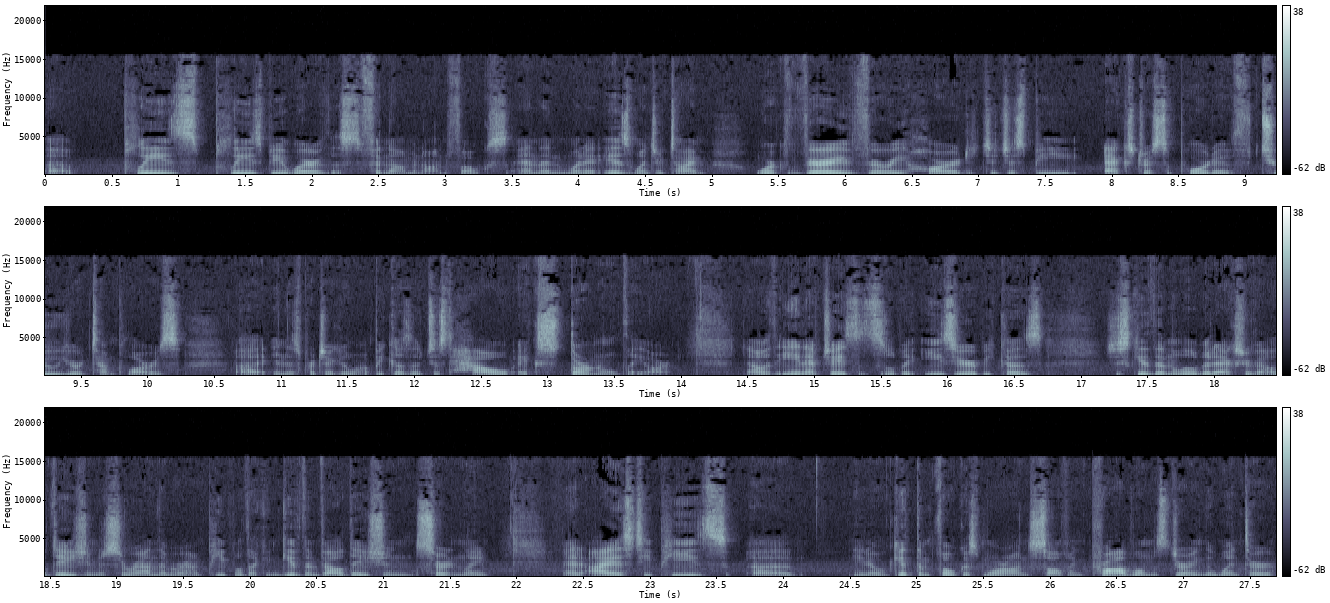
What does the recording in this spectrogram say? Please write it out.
uh, please, please be aware of this phenomenon, folks. And then when it is wintertime, work very, very hard to just be extra supportive to your Templars uh, in this particular world because of just how external they are. Now, with ENFJs, it's a little bit easier because just give them a little bit of extra validation to surround them around people that can give them validation, certainly. And ISTPs, uh, you know, get them focused more on solving problems during the winter.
